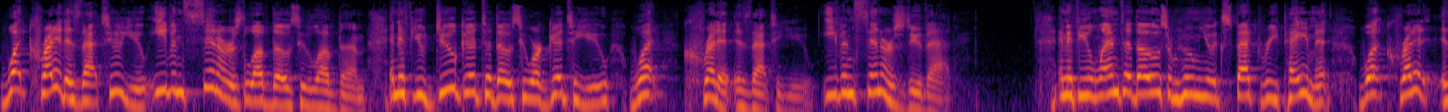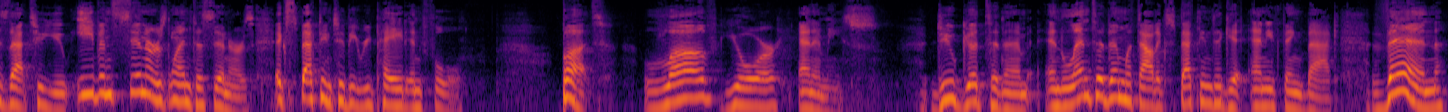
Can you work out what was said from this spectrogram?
what credit is that to you? Even sinners love those who love them. And if you do good to those who are good to you, what credit is that to you? Even sinners do that. And if you lend to those from whom you expect repayment, what credit is that to you? Even sinners lend to sinners, expecting to be repaid in full. But love your enemies. Do good to them and lend to them without expecting to get anything back. Then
